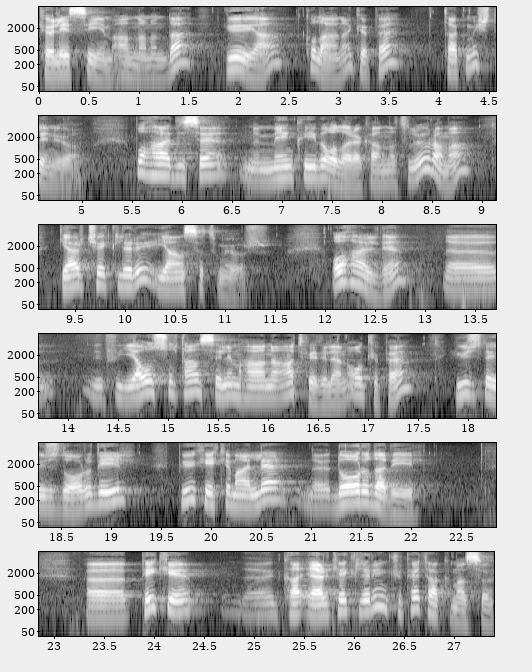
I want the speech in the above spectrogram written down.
kölesiyim anlamında güya kulağına köpe takmış deniyor. Bu hadise menkıbe olarak anlatılıyor ama gerçekleri yansıtmıyor. O halde e, Yavuz Sultan Selim Han'a atfedilen o küpe yüzde yüz doğru değil, büyük ihtimalle e, doğru da değil. E, peki erkeklerin küpe takması,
